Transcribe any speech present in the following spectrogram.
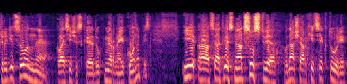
традиционная классическая двухмерная иконопись и, а, соответственно, отсутствие в нашей архитектуре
